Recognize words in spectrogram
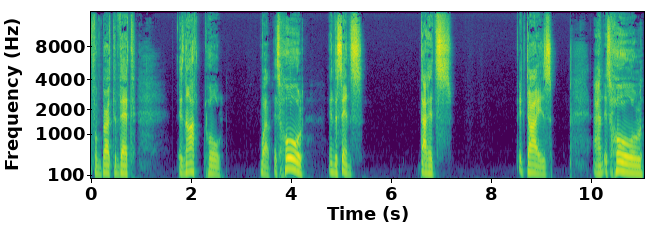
from birth to death, is not whole. Well, it's whole in the sense that it's it dies, and its whole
